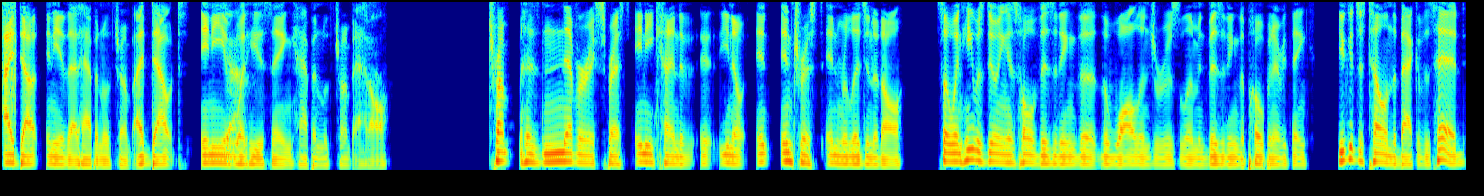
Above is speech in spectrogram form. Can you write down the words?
I doubt any of that happened with Trump. I doubt any Yeah. of what he is saying happened with Trump at all. Trump has never expressed any kind of uh, you know in, interest in religion at all. So when he was doing his whole visiting the the wall in Jerusalem and visiting the Pope and everything, you could just tell in the back of his head,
